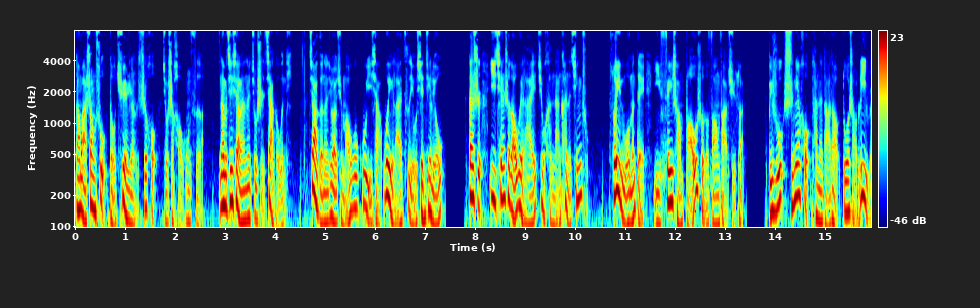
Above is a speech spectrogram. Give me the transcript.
当把上述都确认了之后，就是好公司了。那么接下来呢就是价格问题，价格呢就要去毛估估一下未来自由现金流，但是一牵涉到未来就很难看得清楚，所以我们得以非常保守的方法去算。比如十年后它能达到多少利润，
